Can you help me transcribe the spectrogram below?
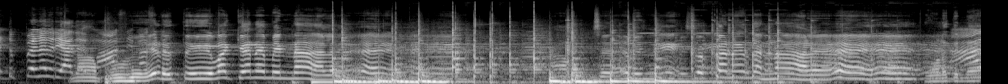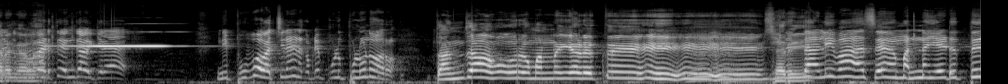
எடுப்பேன்னு தெரியாது. நான் பூவை மாசம். எடுத்து வைக்கணும் பின்னால பின்னே சொக்கணும் தன்னாலே. உனக்கு பூவை எடுத்து எங்க வைக்கிற? நீ பூவை வச்சினா எனக்கு அப்படியே புழு புழுன்னு வரும். தஞ்சாவூர் மண்ணை எடுத்து. சரி. தளிவாச மண்ணை எடுத்து.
